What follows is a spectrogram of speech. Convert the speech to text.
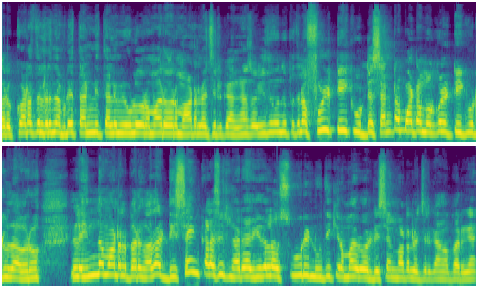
ஒரு குடத்துல இருந்து அப்படியே தண்ணி தழுவி உழுவுற மாதிரி ஒரு மாடல் வச்சிருக்காங்க. ஸோ இது வந்து பார்த்தீங்கன்னா ஃபுல் டீக் விட்டு சென்டர் பாட்டம் கூட டீக் விட்டு தான் வரும். இல்லை இந்த மாடல் பாருங்க. அதான் டிசைன் கலெக்ஷன்ஸ் நிறையா இருக்குது இதில் சூரியன் உதிக்கிற மாதிரி ஒரு டிசைன் மாடல் வச்சிருக்காங்க பாருங்க.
